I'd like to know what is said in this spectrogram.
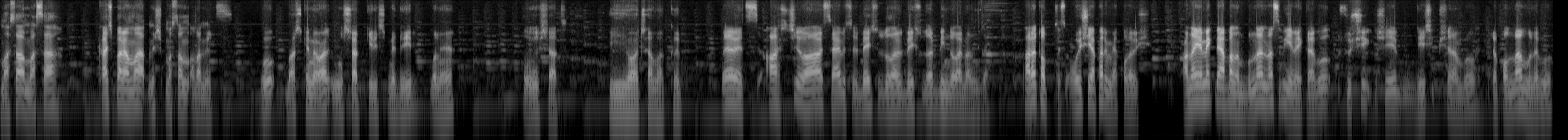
Masa masa. Kaç param var? 60 masam alamıyoruz. Bu başka ne var? İnşaat gelişme değil. Bu ne? Bu inşaat. İyi açam bakın. Evet. Aşçı var. Servisi 500 dolar, 500 dolar, 1000 dolar alınca. Para toplayacağız. O işi yaparım ya. Kolay iş. Ana yemek ne yapalım? Bunlar nasıl bir yemekler? Bu sushi şey değişik bir şey lan bu. Japonlar mı ne bu?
